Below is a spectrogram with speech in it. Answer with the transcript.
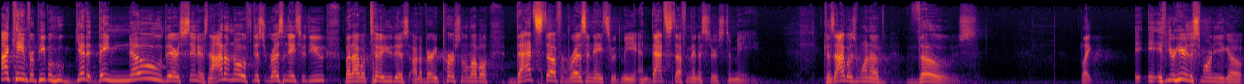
I came for people who get it. They know they're sinners. Now, I don't know if this resonates with you, but I will tell you this on a very personal level that stuff resonates with me, and that stuff ministers to me. Because I was one of those. Like, if you're here this morning, you go,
